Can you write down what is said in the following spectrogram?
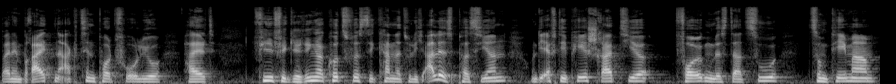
bei einem breiten Aktienportfolio halt viel, viel geringer. Kurzfristig kann natürlich alles passieren und die FDP schreibt hier Folgendes dazu zum Thema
